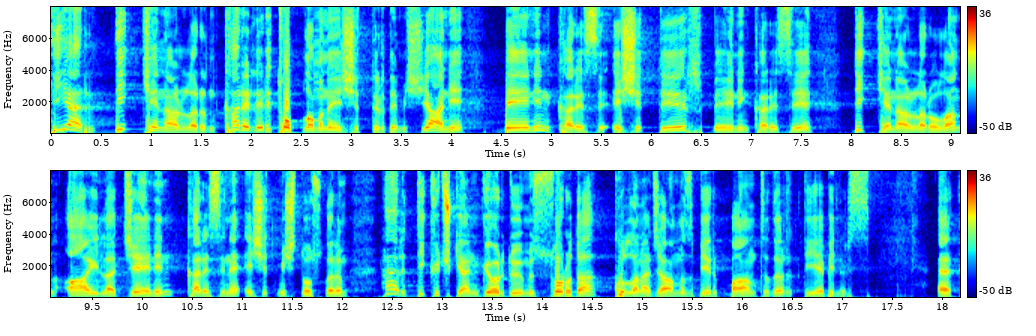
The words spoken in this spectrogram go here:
diğer dik kenarların kareleri toplamına eşittir demiş. Yani B'nin karesi eşittir. B'nin karesi dik kenarlar olan A ile C'nin karesine eşitmiş dostlarım. Her dik üçgen gördüğümüz soruda kullanacağımız bir bağıntıdır diyebiliriz. Evet,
